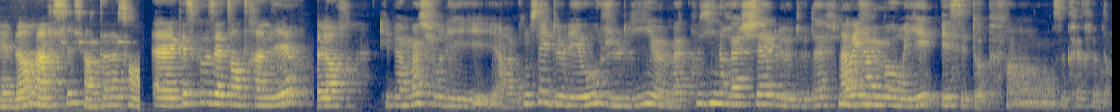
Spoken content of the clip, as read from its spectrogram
Eh bien, merci, c'est intéressant. Euh, Qu'est-ce que vous êtes en train de lire? Alors, Eh bien, moi, sur les... un conseil de Léo, je lis euh, Ma cousine Rachel de Daphné Ah oui, du Maurier et c'est top. Enfin, c'est très très bien.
